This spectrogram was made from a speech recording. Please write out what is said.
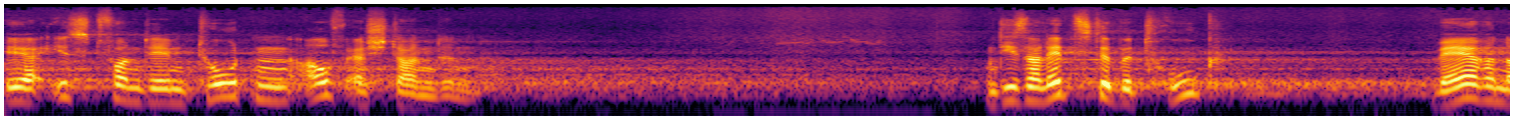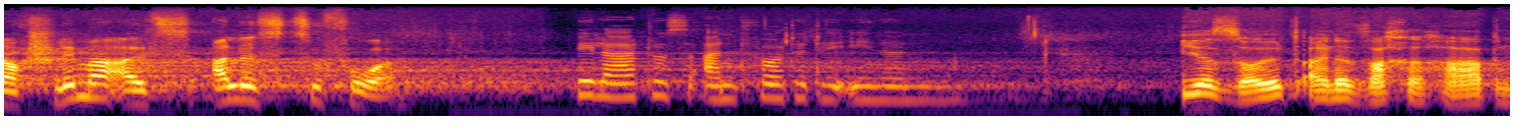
er ist von den Toten auferstanden. Und dieser letzte Betrug wäre noch schlimmer als alles zuvor. Pilatus antwortete ihnen, Ihr sollt eine Wache haben.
